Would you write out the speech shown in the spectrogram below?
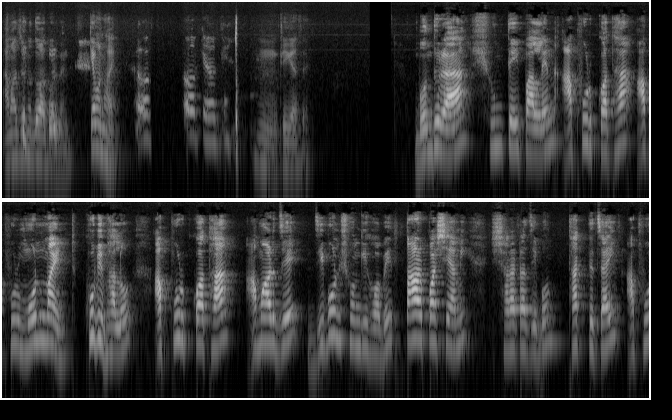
আমার জন্য দোয়া করবেন। কেমন হয়? ওকে ওকে। হুম ঠিক আছে। বন্ধুরা শুনতেই পারলেন আফুর কথা আফুর মন মাইন্ড খুবই ভালো। আফুর কথা, আমার যে জীবন সঙ্গী হবে, তার পাশে আমি সারাটা জীবন থাকতে চাই। আপুর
